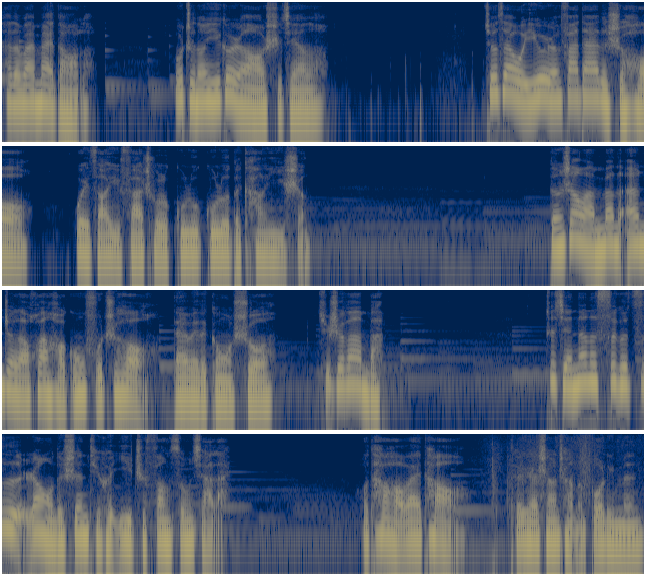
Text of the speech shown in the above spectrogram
他的外卖到了，我只能一个人熬时间了。就在我一个人发呆的时候，胃早已发出了咕噜咕噜的抗议声。等上晚班的 Angela 换好工服之后，戴维的跟我说：“去吃饭吧。”这简单的四个字让我的身体和意志放松下来。我套好外套，推开商场的玻璃门，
